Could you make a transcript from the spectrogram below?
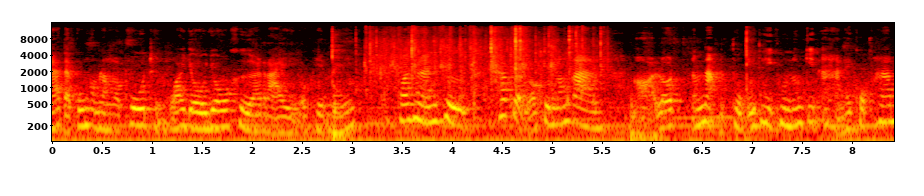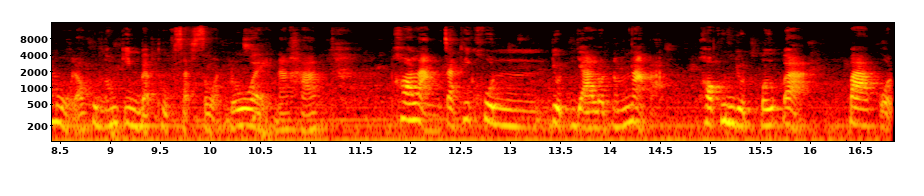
นะ แต่กุ้งกำลังมาพูดถึงว่าโยโย่คืออะไรโอเคไหมเพราะฉะนั้นคือถ้าเกิดว่าคุณต้องการลดน้ำหนักถูกวิธีคุณต้องกินอาหารให้ครบห้าหมู่แล้วคุณต้องกินแบบถูกสัดส่วนด้วยนะคะ พอหลังจากที่คุณหยุดยาลดน้ำหนักอะ่ะพอคุณหยุดปุ๊บอะ่ะปรากฏ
